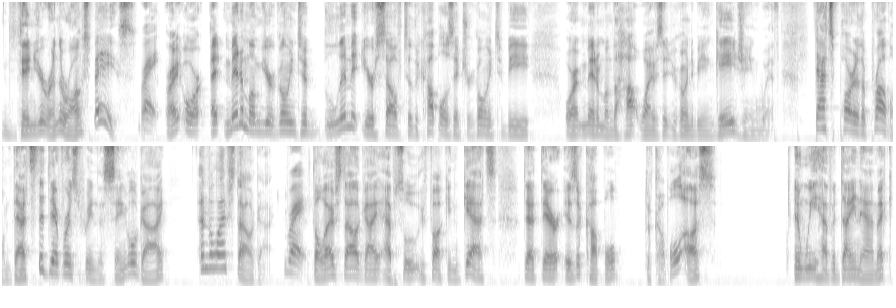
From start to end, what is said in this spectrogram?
then you're in the wrong space. Right. Right. Or at minimum, you're going to limit yourself to the couples that you're going to be, or at minimum, the hot wives that you're going to be engaging with. That's part of the problem. That's the difference between the single guy and the lifestyle guy. Right. The lifestyle guy absolutely fucking gets that there is a couple, the couple us, and we have a dynamic.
